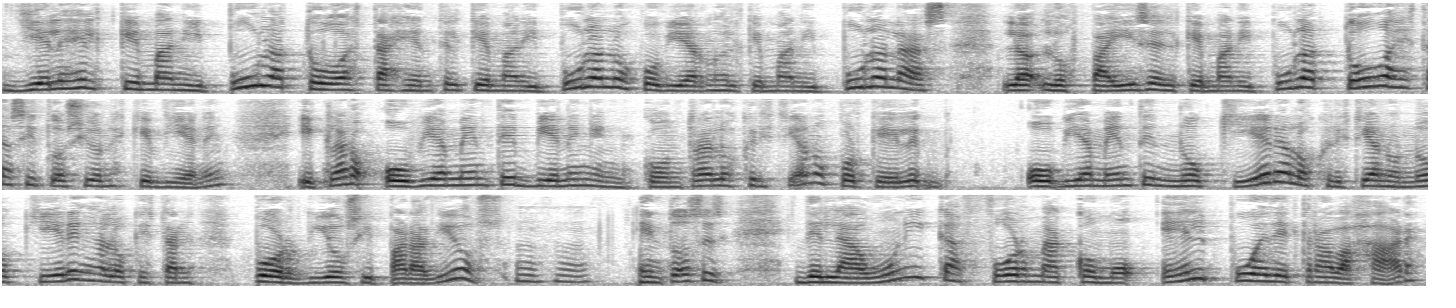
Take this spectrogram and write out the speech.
y él es el que manipula toda esta gente, el que manipula los gobiernos, el que manipula los países, el que manipula todas estas situaciones que vienen, y claro, obviamente vienen en contra de los cristianos, porque él obviamente no quiere a los cristianos, no quieren a los que están por Dios y para Dios. Entonces, de la única forma como Él puede trabajar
